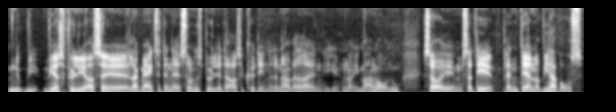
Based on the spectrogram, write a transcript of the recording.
nu, vi, vi har selvfølgelig også øh, lagt mærke til den øh, sundhedsbølge, der også er kørt ind, og den har været her i, i mange år nu. Så, øh, så det er blandt andet der, når vi har vores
